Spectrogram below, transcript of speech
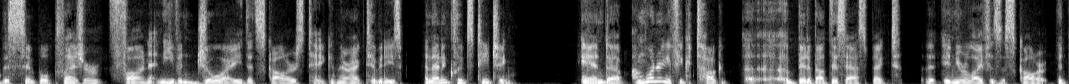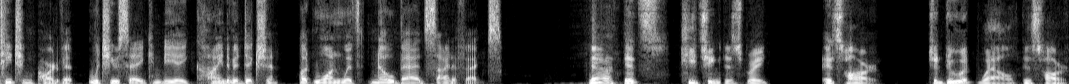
the simple pleasure, fun, and even joy that scholars take in their activities. And that includes teaching. And uh, I'm wondering if you could talk a, a bit about this aspect uh, Uh, in your life as a scholar, the teaching part of it, which you say can be a kind of addiction, but one with no bad side effects. Yeah, it's teaching is great. It's hard. To do it well is hard.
